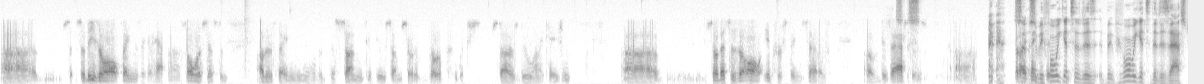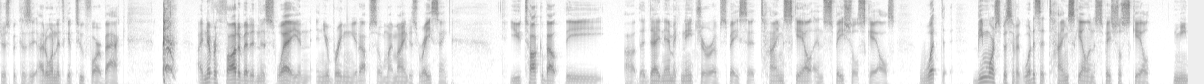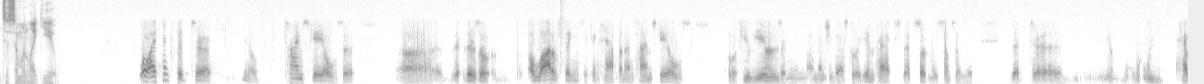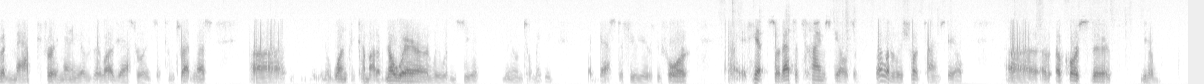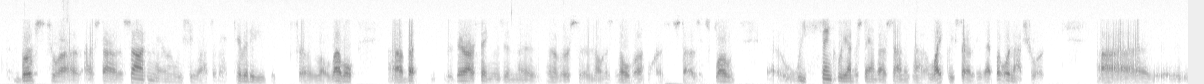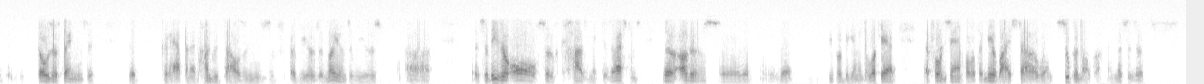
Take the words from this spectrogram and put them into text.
Uh, so, so, these are all things that could happen on a solar system. Other things, you know, the, the sun could do some sort of burp, which stars do on occasion. Uh, so this is all interesting set of of disasters. Uh, so, so, before that, we get to the before we get to the disasters, because I don't want it to get too far back, I never thought of it in this way, and, and you're bringing it up, so my mind is racing. You talk about the uh, the dynamic nature of space at time scale and spatial scales. What? Be more specific. What does a time scale and a spatial scale mean to someone like you? Well, I think that uh, you know time scales. Uh, uh, th- there's a a lot of things that can happen on time scales of a few years. I mean, I mentioned asteroid impacts. That's certainly something that that uh, you know we haven't mapped very many of the large asteroids that can threaten us. Uh, you know, one could come out of nowhere and we wouldn't see it, you know, until maybe at best a few years before uh, it hit. So that's a time scale. It's a relatively short time scale. Uh, of, of course, the you know births to our, our star of the sun, and we see lots of activity at fairly low level. Uh, but there are things in the universe that are known as nova, where stars explode. Uh, we think we understand our sun is not a likely star to do that, but we're not sure. Uh, those are things that that could happen at hundred thousands of, of years or millions of years. Uh, so these are all sort of cosmic disasters. There are others uh, that that people are beginning to look at. Uh, for example, if a nearby star went supernova, and this is a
